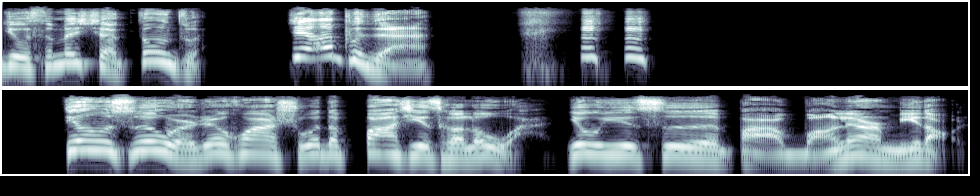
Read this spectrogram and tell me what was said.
有什么小动作，要不然，嘿嘿。吊死鬼这话说的霸气侧漏啊，又一次把王亮迷倒了。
